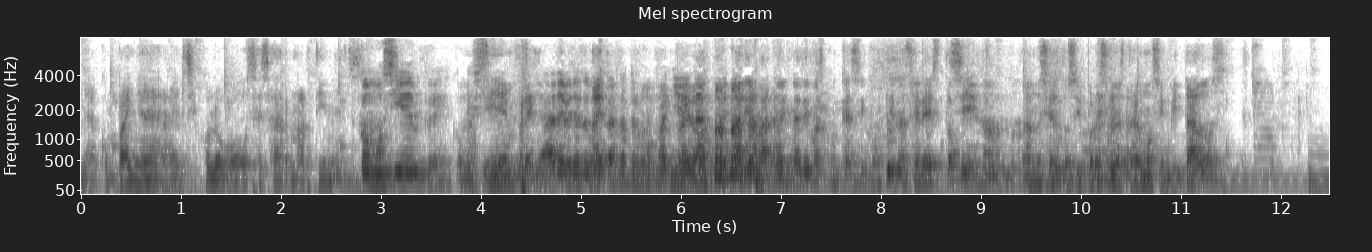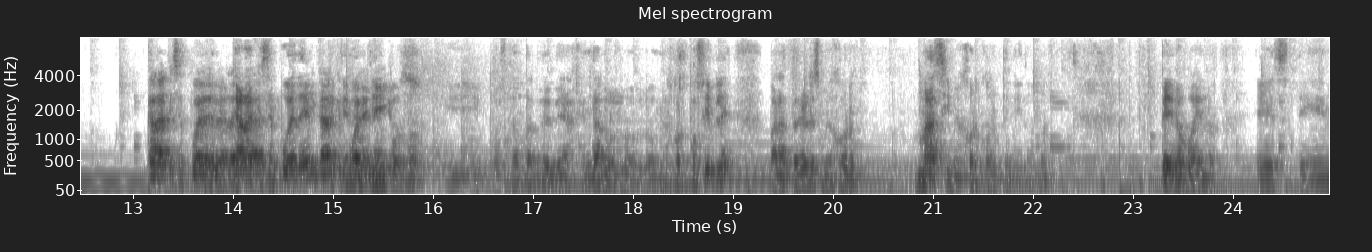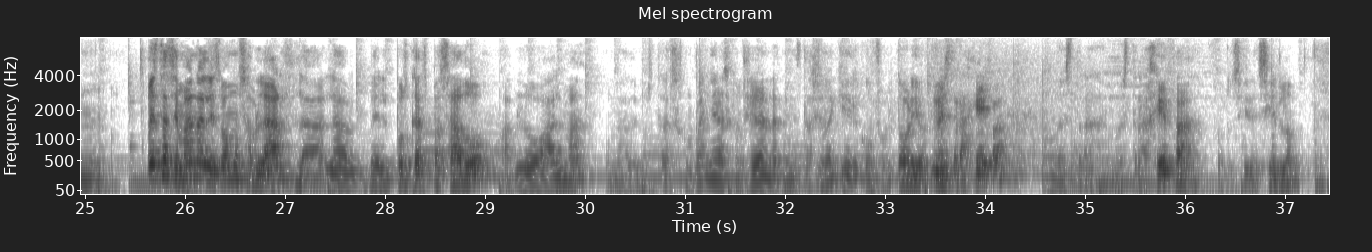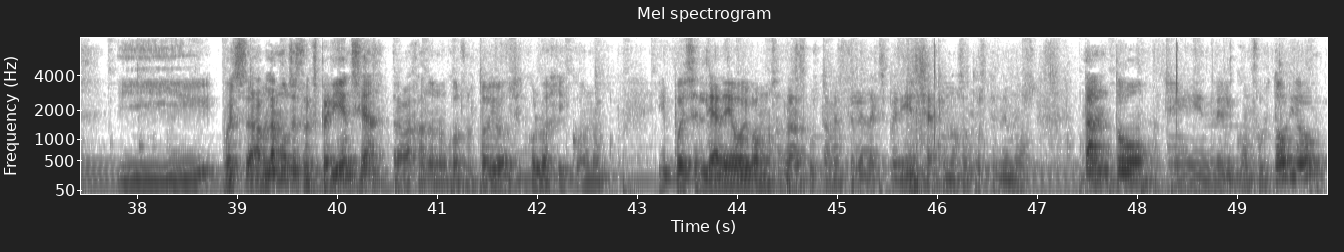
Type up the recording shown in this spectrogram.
me acompaña el psicólogo César Martínez. Como siempre, como, Como siempre. siempre. Ya deberías de No hay- buscarte otro no- no- compañero. No hay, na- no hay nadie más, no hay nadie más con, casi, con quien hacer esto. Sí, no, no. No, no es cierto, sí, por eso les traemos invitados. Cada que se puede, ¿verdad? Cada que se puede, Y cada que, pueden ellos. ¿no? Y pues tratar de, de agendarlos lo, lo mejor posible para traerles mejor, más y mejor contenido, ¿no? Pero bueno, este, esta semana les vamos a hablar, la, la- el podcast pasado habló Alma, una de nuestras compañeras que nos lleva en la administración aquí del consultorio, Nuestra jefa. nuestra, nuestra jefa, por así decirlo, y pues hablamos de su experiencia trabajando en un consultorio psicológico, ¿no? Y pues el día de hoy vamos a hablar justamente de la experiencia que nosotros tenemos tanto en el consultorio,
